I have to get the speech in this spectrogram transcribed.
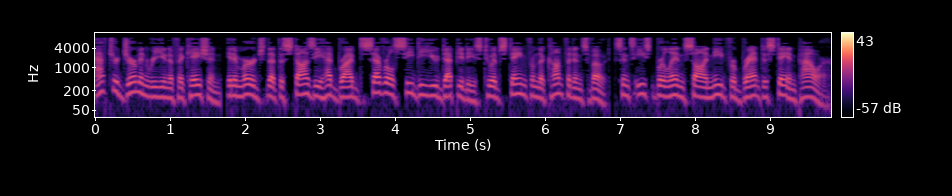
After German reunification, it emerged that the Stasi had bribed several CDU deputies to abstain from the confidence vote, since East Berlin saw a need for Brandt to stay in power.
